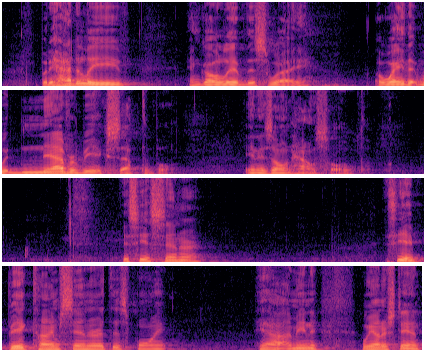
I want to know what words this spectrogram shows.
but he had to leave and go live this way, a way that would never be acceptable in his own household. Is he a sinner? Is he a big time sinner at this point? Yeah, I mean, we understand.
